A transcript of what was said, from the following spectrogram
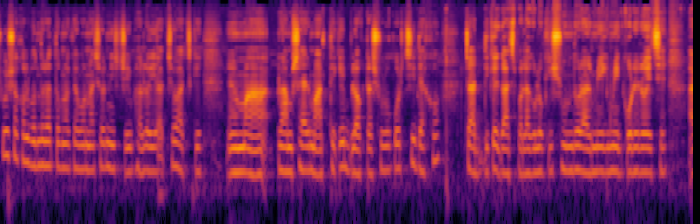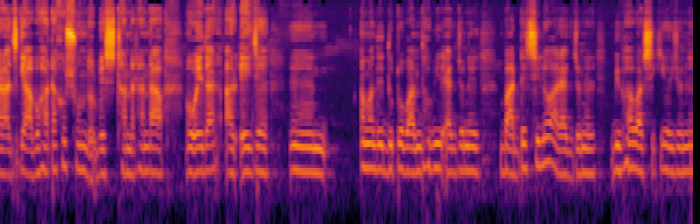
শুভ সকাল বন্ধুরা, তোমরা কেমন আছো? নিশ্চয়ই ভালোই আছো। আজকে মা রামসায়ের মাঠ থেকে ব্লগটা শুরু করছি। দেখো, চারদিকে গাছপালাগুলো কি সুন্দর আর মেঘ মেঘ করে রয়েছে। আর আজকে আবহাওয়াটা খুব সুন্দর, বেশ ঠান্ডা ঠান্ডা ওয়েদার আর এই যে আমাদের দুটো বান্ধবীর একজনের বার্থডে ছিল আর একজনের বিবাহবার্ষিকী, ওই জন্যে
